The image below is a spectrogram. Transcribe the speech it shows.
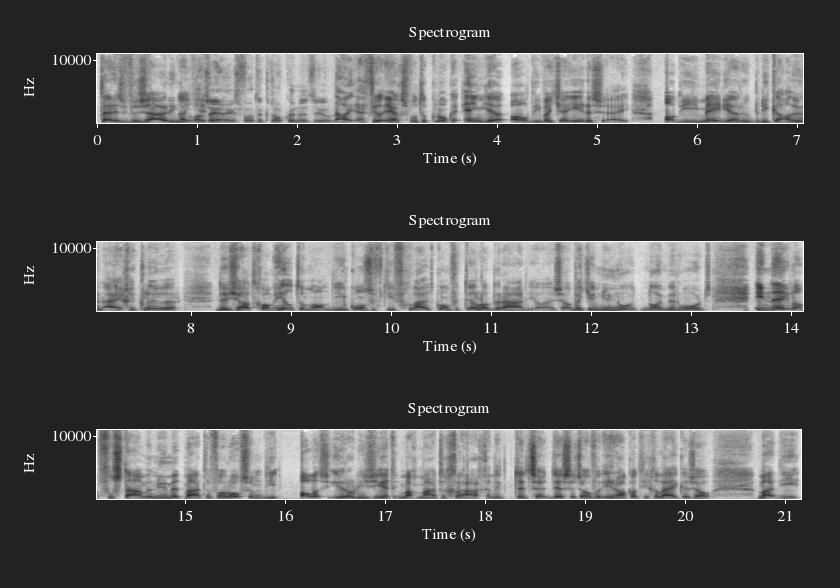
Tijdens de verzuiling had Er was je... ergens voor te knokken natuurlijk. Nou ja, veel ergens voor te knokken. En je, al die, wat jij eerder zei, al die mediarubrieken hadden hun eigen kleur. Dus je had gewoon Hilterman, die een conservatief geluid kon vertellen op de radio zo. Wat je nu nooit, nooit meer hoort. In Nederland volstaan we nu met Maarten van Rossum, die alles ironiseert. Ik mag Maarten graag, en destijds over Irak had hij gelijk en zo. Maar die,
